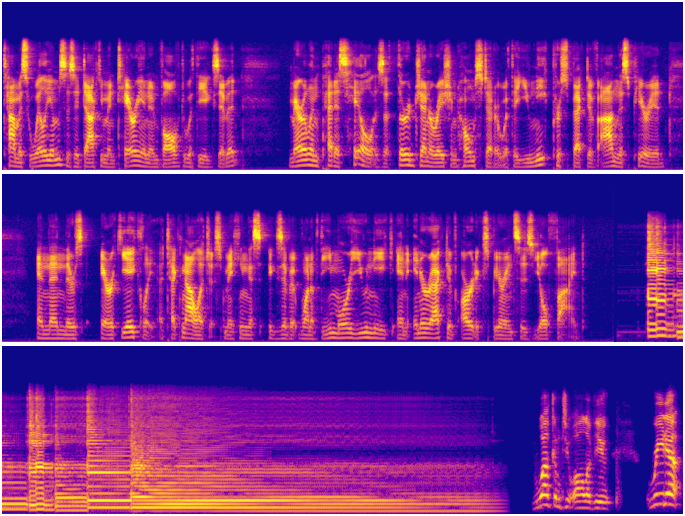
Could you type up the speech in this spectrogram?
Thomas Williams is a documentarian involved with the exhibit. Marilyn Pettis Hill is a third generation homesteader with a unique perspective on this period. And then there's Eric Yakeley, a technologist, making this exhibit one of the more unique and interactive art experiences you'll find. Welcome to all of you. Rita,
